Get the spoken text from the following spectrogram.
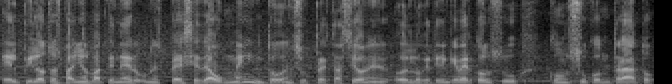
el piloto español va a tener una especie de aumento en sus prestaciones, o en lo que tiene que ver con su, con su contrato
